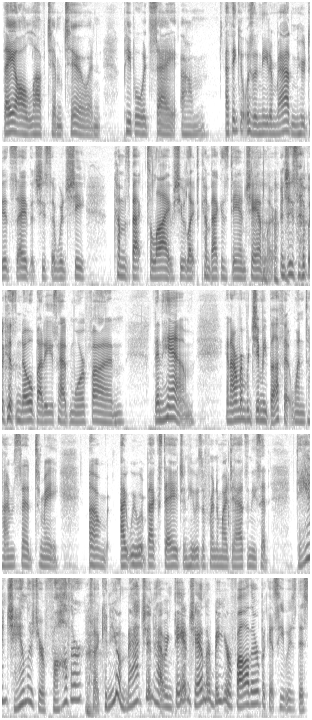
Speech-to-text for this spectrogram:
they all loved him too. And people would say, um, I think it was Anita Madden who did say that she said when she comes back to life, she would like to come back as Dan Chandler, and she said because nobody's had more fun than him. And I remember Jimmy Buffett one time said to me, um, I, we went backstage and he was a friend of my dad's and he said, Dan Chandler's your father? I like, can you imagine having Dan Chandler be your father? Because he was this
